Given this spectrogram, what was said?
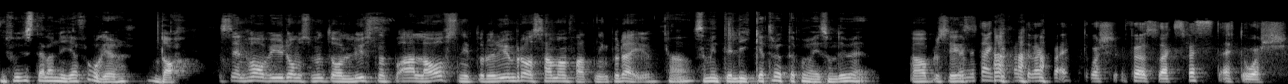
nu får vi ställa nya frågor då. Sen har vi ju de som inte har lyssnat på alla avsnitt och då är det ju en bra sammanfattning på det ju. Ja, som inte är lika trötta på mig som du är. Ja, Men precis. med tanke på att det vara ett års födelsedagsfest, ett års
